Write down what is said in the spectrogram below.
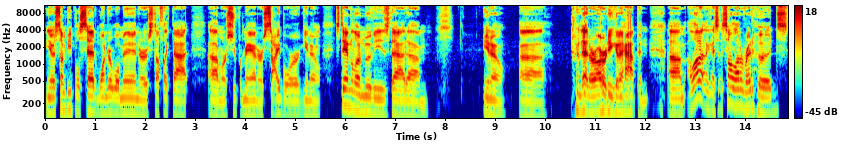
you know, some people said Wonder Woman or stuff like that, um, or Superman or Cyborg, you know, standalone movies that, um, you know, uh, that are already going to happen. Um, a lot of, I guess, I saw a lot of Red Hoods,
